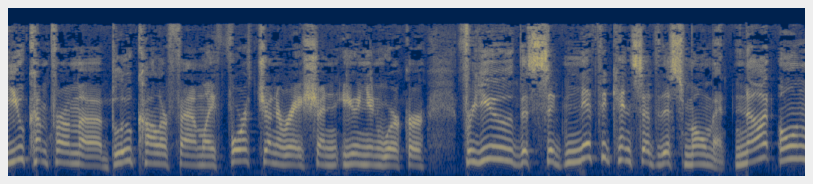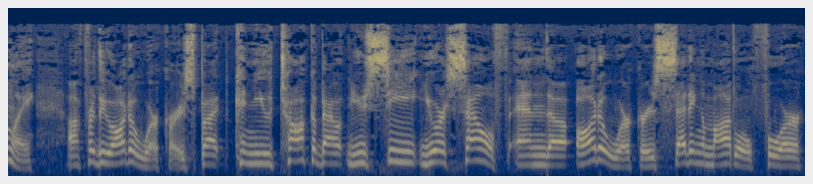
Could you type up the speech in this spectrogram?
you come from a blue collar family, fourth generation union worker. For you, the significance of this moment, not only uh, for the auto workers, but can you talk about you see yourself and the auto workers setting a model for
